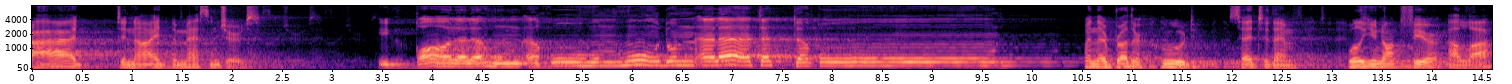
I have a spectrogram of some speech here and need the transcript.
Ad denied the messengers. إذ قال لهم أخوهم هود ألا تتقون When their brother Hud said to them, Will you not fear Allah?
